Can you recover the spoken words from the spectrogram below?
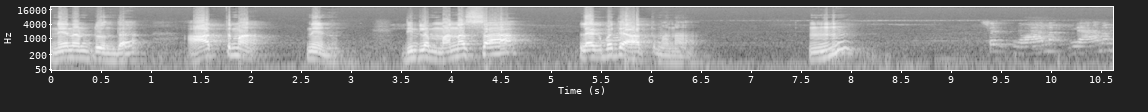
నేను అంటుందా? ఆత్మ నేను. దీంట్లో మనస్సా లేకపోతే ఆత్మనా ఉమ్? సార్ జ్ఞాన జ్ఞానం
